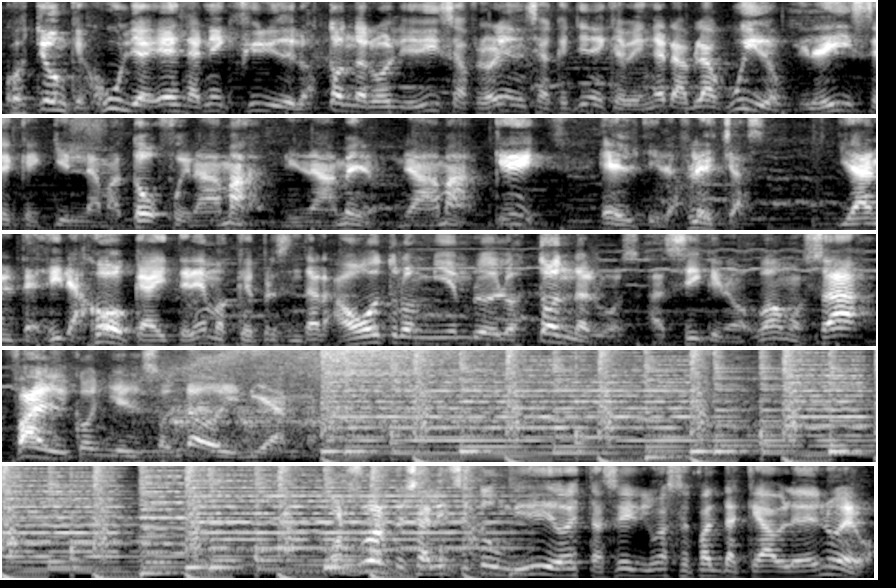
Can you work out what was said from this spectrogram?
Cuestión que Julia es la Nick Fury de los Thunderbolts y dice a Florencia que tiene que vengar a Black Widow y le dice que quien la mató fue nada más, ni nada menos, ni nada más que el tiraflechas. Y antes de ir a Hawkeye tenemos que presentar a otro miembro de los Thunderbolts, así que nos vamos a Falcon y el Soldado de Invierno. Por suerte ya le hice todo un video de esta serie y no hace falta que hable de nuevo.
